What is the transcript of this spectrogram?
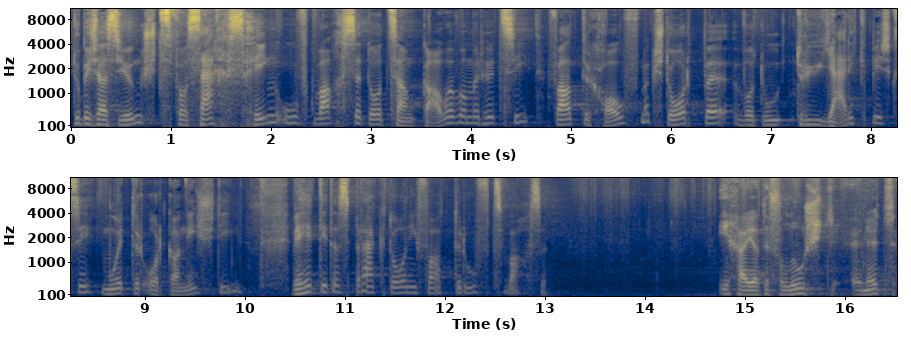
Du bist als jüngstes von sechs Kindern aufgewachsen, hier in St. Gallen, wo wir heute sind. Vater Kaufmann, gestorben, wo du dreijährig bist, Mutter Organistin. Wie hat dich das prägt, ohne Vater aufzuwachsen? ich habe ja den Verlust nicht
